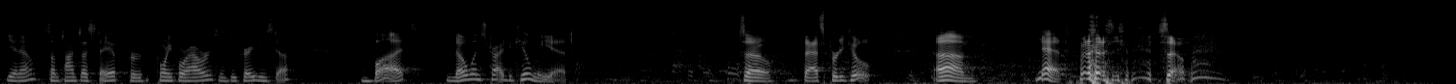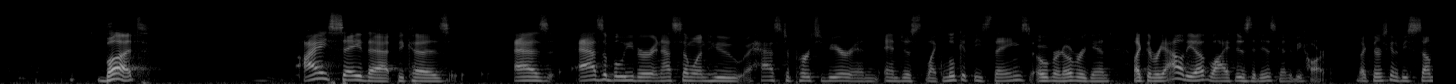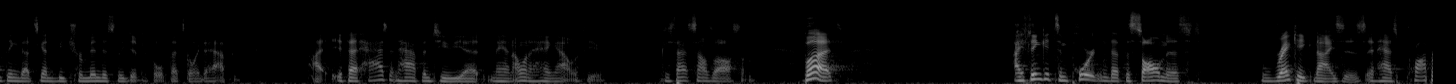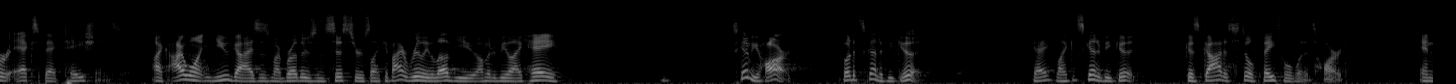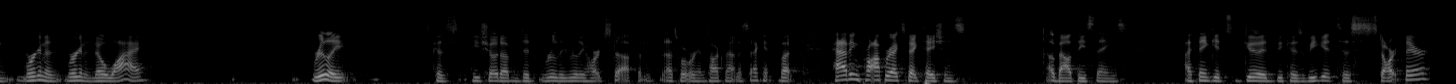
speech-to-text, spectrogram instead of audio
You know, sometimes I stay up for 24 hours and do crazy stuff. But no one's tried to kill me yet. so that's pretty cool. Um, yet. so But I say that because as as a believer and as someone who has to persevere and, and just like look at these things over and over again, like the reality of life is it is going to be hard. Like there's going to be something that's going to be tremendously difficult that's going to happen. I, if that hasn't happened to you yet, man, I want to hang out with you because that sounds awesome. But I think it's important that the psalmist recognizes and has proper expectations like, I want you guys as my brothers and sisters, like, if I really love you, I'm going to be like, hey, it's going to be hard, but it's going to be good. Okay? Like, it's going to be good because God is still faithful when it's hard. And we're to we're to know why. Really, because he showed up and did really, really hard stuff. And that's what we're to talk about in a second. But having proper expectations about these things, I think it's good because we get to start there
